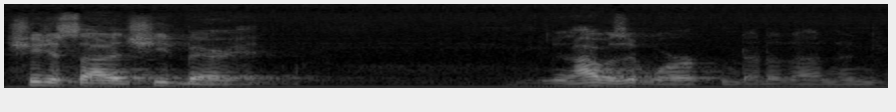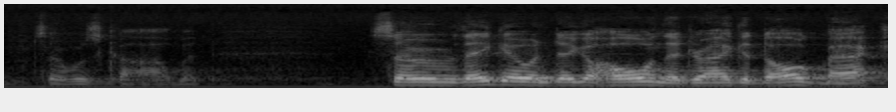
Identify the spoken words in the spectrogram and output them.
she decided she'd bury it. I was at work, and, da, da, da, and so was Kyle. But so they go and dig a hole, and they drag the dog back,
